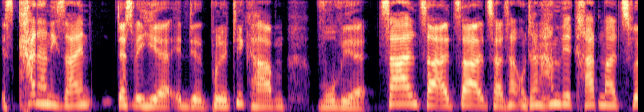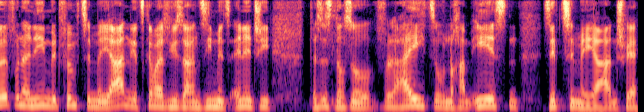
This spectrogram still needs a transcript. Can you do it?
es kann ja nicht sein, dass wir hier in der Politik haben, wo wir Zahlen, Zahlen, Zahlen, Zahlen, Zahlen und dann haben wir gerade mal zwölf Unternehmen mit 15 Milliarden. Jetzt kann man natürlich sagen, Siemens Energy, das ist noch so vielleicht so noch am ehesten 17 Milliarden schwer.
